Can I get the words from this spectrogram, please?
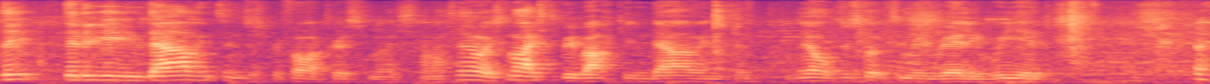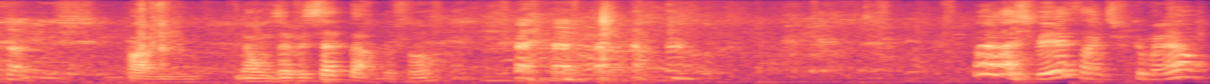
Did, did it in Darlington just before Christmas, and I said, oh, it's nice to be back in Darlington. And they all just looked at me really weird. Apparently, no one's ever said that before. well, nice to be here. Thanks for coming out.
